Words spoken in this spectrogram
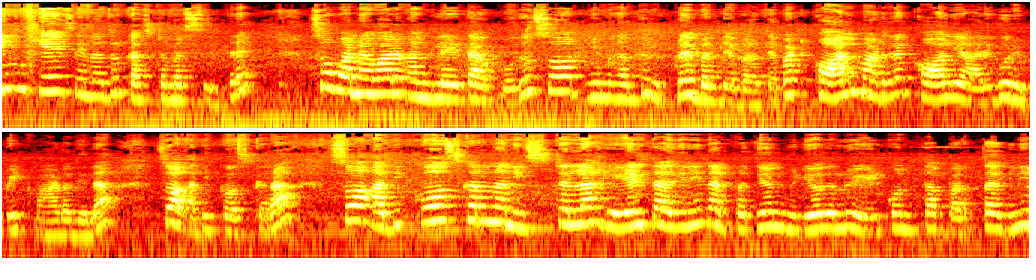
ಇನ್ ಕೇಸ್ ಏನಾದರೂ ಕಸ್ಟಮರ್ಸ್ ಇದ್ದರೆ ಸೊ ಒನ್ ಅವರ್ ಹಂಗೆ ಲೇಟ್ ಆಗ್ಬೋದು. ಸೊ ನಿಮಗಂತೂ ರಿಪ್ಲೈ ಬಂದೇ ಬರುತ್ತೆ. ಬಟ್ ಕಾಲ್ ಮಾಡಿದ್ರೆ ಕಾಲ್ ಯಾರಿಗೂ ರಿಪೀಟ್ ಮಾಡೋದಿಲ್ಲ. ಸೊ ಅದಕ್ಕೋಸ್ಕರ. ಸೊ ಅದಕ್ಕೋಸ್ಕರ ನಾನು ಇಷ್ಟೆಲ್ಲ ಹೇಳ್ತಾ ಇದ್ದೀನಿ. ನಾನು ಪ್ರತಿಯೊಂದು ವಿಡಿಯೋದಲ್ಲೂ ಹೇಳ್ಕೊಂತ ಬರ್ತಾ ಇದ್ದೀನಿ.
